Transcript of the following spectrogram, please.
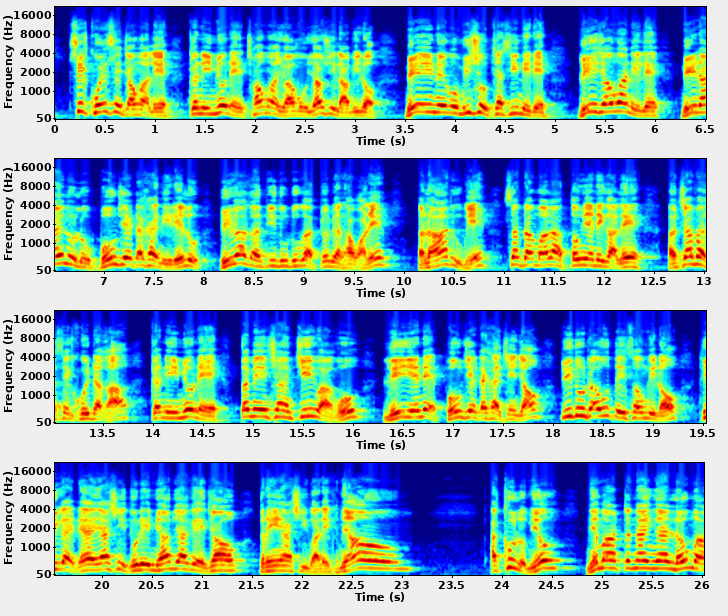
။စစ်ခွေးစစ်ကြောင်းကလည်းကဏီမြို့နယ်ချောင်းမရွာကိုရောက်ရှိလာပြီးတော့နေအိမ်တွေကိုမိရှို့ဖျက်ဆီးနေတယ် လေကြောင်းကနေလည်းနေတိုင်းလိုလိုဘုံကျဲတက်ခိုက်နေတယ်လို့ဒေသခံပြည်သူတို့ကပြောပြထားပါတယ်အလားတူပဲစက်တဘာလ3ရက်နေ့ကလည်းအကြမ်းဖက်စစ်ခွေးတပ်ကကဏီမြို့နယ်တမင်ချန်ကျေးရွာကိုလေရင်နဲ့ဘုံကျဲတက်ခိုက်ခြင်းကြောင့်ပြည်သူတအုပ်သေဆုံးပြီးတော့ထိခိုက်ဒဏ်ရာရရှိသူတွေများပြားခဲ့ကြောင်းသတင်းရရှိပါတယ်ခင်ဗျာအခုလိုမျိုးမြန်မာတနိုင်ငံလုံးမှာ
